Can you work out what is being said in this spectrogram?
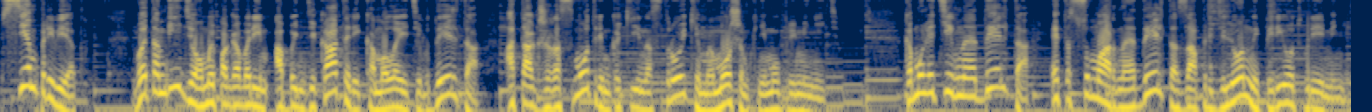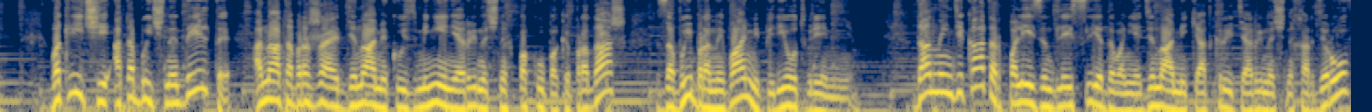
Всем привет! В этом видео мы поговорим об индикаторе Cumulative Delta, а также рассмотрим, какие настройки мы можем к нему применить. Кумулятивная дельта – это суммарная дельта за определенный период времени. В отличие от обычной дельты, она отображает динамику изменения рыночных покупок и продаж за выбранный вами период времени. Данный индикатор полезен для исследования динамики открытия рыночных ордеров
